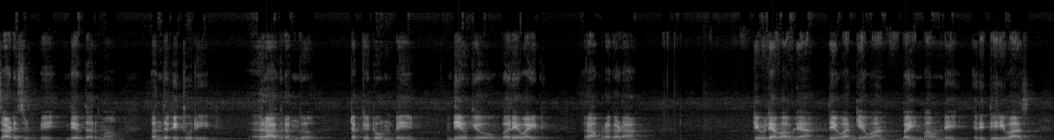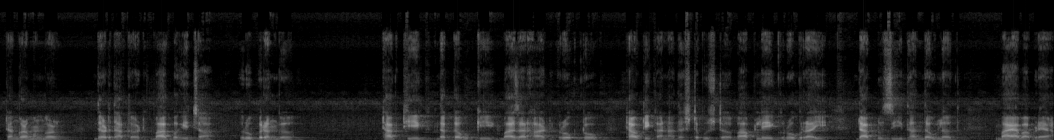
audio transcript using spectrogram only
झाडे झुडपे देवधर्म कंदफितुरी रागरंग टक्के टोनपे देवघेव बरे वाईट रामरगाडा टिवल्या बावल्या देवाणघेवाण बहीण भावंडे रीतिरिवाज टंगळमंगळ धडधाकट बागबगीचा रूपरंग ठाकठीक धक्काबुक्की बाजारहाट रोकटोक ठावठिकाणा धष्टपुष्ट बापलेक रोगराई डागडुजी धनदौलत बाया बापड्या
